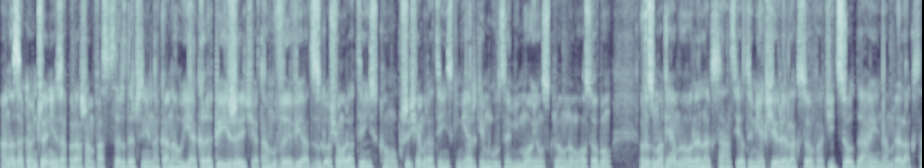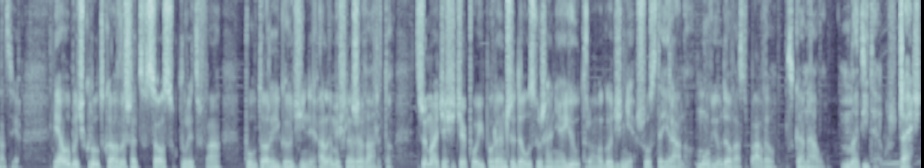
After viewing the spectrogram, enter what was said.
A na zakończenie zapraszam Was serdecznie na kanał Jak Lepiej Żyć. A tam wywiad z Gosią Ratyńską, Krzysiem Ratyńskim, Jarkiem Gucem i moją skromną osobą. Rozmawiamy o relaksacji, o tym jak się relaksować i co daje nam relaksacja. Miało być krótko, a wyszedł sos, który trwa półtorej godziny, ale myślę, że warto. Trzymajcie się ciepło i poręczy do usłyszenia jutro o godzinie 6 rano. Mówił do Was Paweł z kanału Mediteusz. Cześć!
